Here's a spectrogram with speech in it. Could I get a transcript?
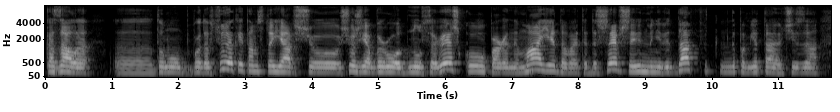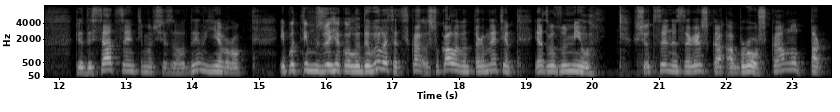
казала е, тому продавцю, який там стояв, що що ж я беру одну сережку, пари немає, давайте дешевше. Він мені віддав, не пам'ятаю, чи за 50 центимів, чи за 1 євро. І потім, вже я коли дивилася, шукала в інтернеті, я зрозуміла, що це не сережка, а брошка. Ну, так,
